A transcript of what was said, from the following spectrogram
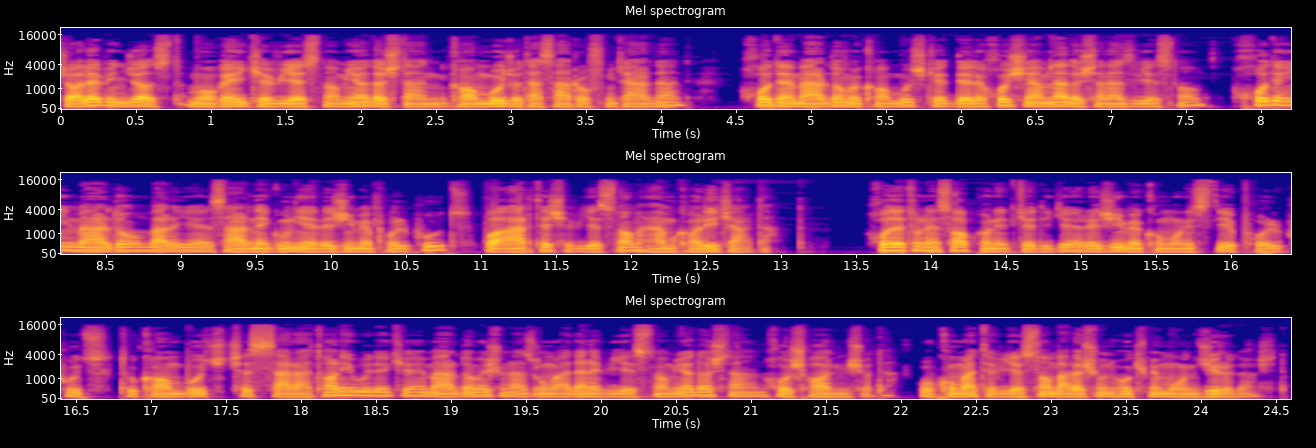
جالب اینجاست موقعی که ویتنامیا داشتن کامبوج رو تصرف می‌کردن خود مردم کامبوج که دل خوشی هم نداشتن از ویتنام خود این مردم برای سرنگونی رژیم پولپوت با ارتش ویتنام همکاری کردند خودتون حساب کنید که دیگه رژیم کمونیستی پولپوت تو کامبوج چه سرطانی بوده که مردمشون از اومدن ویتنامیا داشتن خوشحال می شدن. حکومت ویتنام براشون حکم منجی رو داشت.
